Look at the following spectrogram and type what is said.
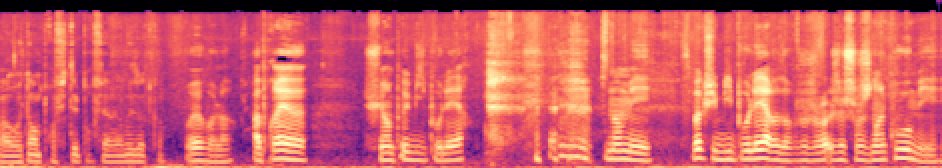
bah, autant en profiter pour faire rire les autres. Quoi. ouais, voilà. Après, euh, je suis un peu bipolaire. non, mais c'est pas que je suis bipolaire, genre, je, je change d'un coup, mais.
